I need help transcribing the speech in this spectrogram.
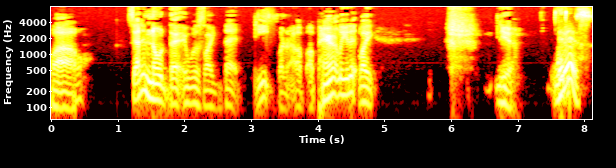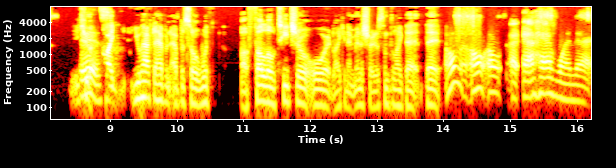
Wow. See, I didn't know that it was like that deep, but uh, apparently it, like, yeah. It is. You- It is. Like, you have to have an episode with a fellow teacher or like an administrator, something like that. That Oh, oh, oh I, I have one that,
